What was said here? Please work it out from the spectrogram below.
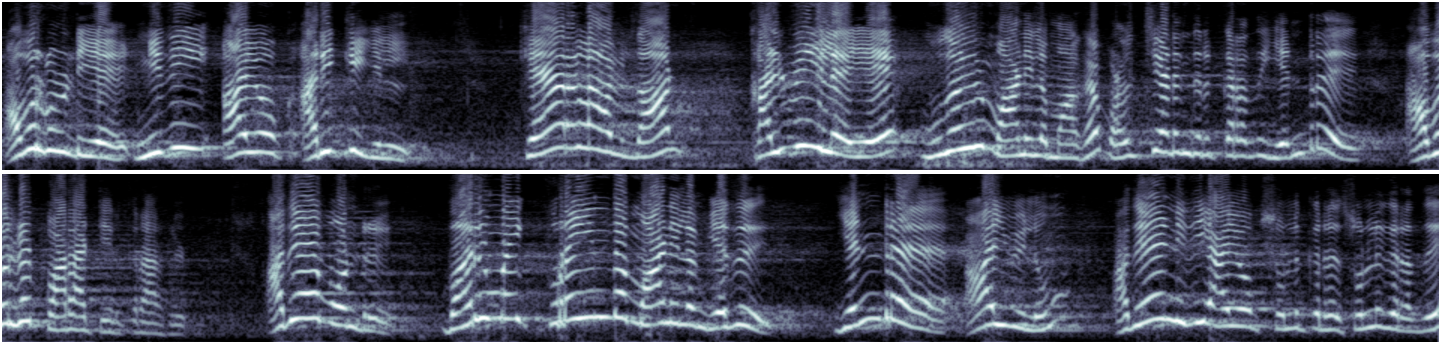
அவர்களுடைய நிதி ஆயோக் அறிக்கையில் கேரளாவில்தான் கல்வியிலேயே முதல் மாநிலமாக வளர்ச்சியடைந்திருக்கிறது என்று அவர்கள் பாராட்டியிருக்கிறார்கள். அதே போன்று வறுமை குறைந்த மாநிலம் எது? என்ற ஆய்விலும் அதே நிதி ஆயோக் சொல்லுகிற சொல்லுகிறது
